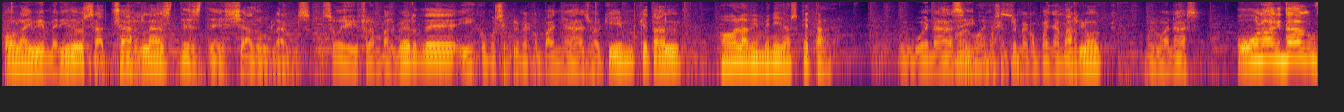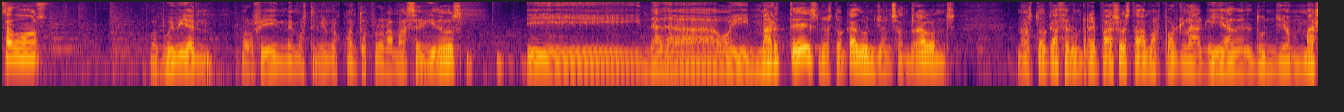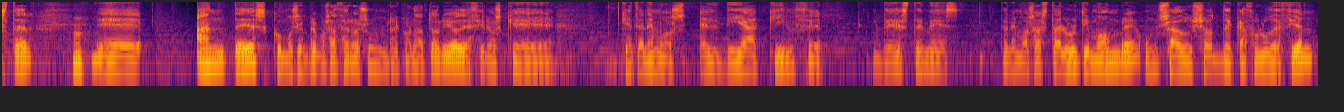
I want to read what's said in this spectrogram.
Hola y bienvenidos a charlas desde Shadowlands. Soy Fran Valverde y como siempre me acompaña Joaquín. ¿Qué tal? Hola, bienvenidos. ¿Qué tal? Muy buenas Muy y como siempre me acompaña Marlock. Muy buenas. Hola, ¿qué tal? ¿Cómo estamos? Pues muy bien. Por fin hemos tenido unos cuantos programas seguidos y nada, hoy martes nos toca Dungeons and Dragons. Nos toca hacer un repaso, estábamos por la guía del Dungeon Master. Eh, antes, como siempre, pues haceros un recordatorio, deciros que, que tenemos el día 15 de este mes, tenemos hasta el último hombre, un Shadow Shot de Cthulhu de 100.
